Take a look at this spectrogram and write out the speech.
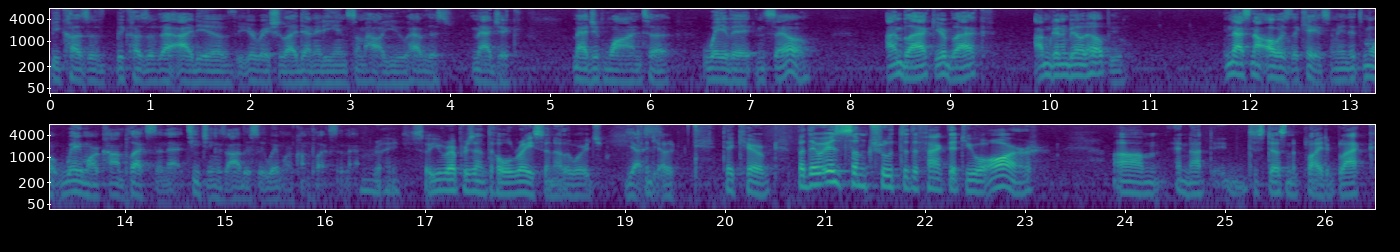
because of because of that idea of your racial identity and somehow you have this magic magic wand to wave it and say, "Oh, I'm black, you're black. I'm going to be able to help you." And that's not always the case. I mean, it's more way more complex than that. Teaching is obviously way more complex than that. Right. So you represent the whole race, in other words. Yes. And you gotta take care of. But there is some truth to the fact that you are, um, and not it just doesn't apply to black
